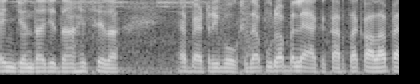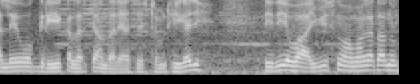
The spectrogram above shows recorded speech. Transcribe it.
ਇੰਜਨ ਦਾ ਜਿੱਦਾਂ ਹਿੱਸੇ ਦਾ, ਇਹ ਬੈਟਰੀ ਬਾਕਸ ਦਾ ਪੂਰਾ ਬਲੈਕ ਕਰਤਾ, ਕਾਲਾ ਪਹਿਲੇ ਉਹ ਗ੍ਰੇ ਕਲਰ ਚ ਆਂਦਾ ਰਿਹਾ ਸਿਸਟਮ ਠੀਕ ਹੈ ਜੀ? ਤੇ ਇਹਦੀ ਆਵਾਜ਼ ਵੀ ਸੁਣਾਵਾਂਗਾ ਤੁਹਾਨੂੰ।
